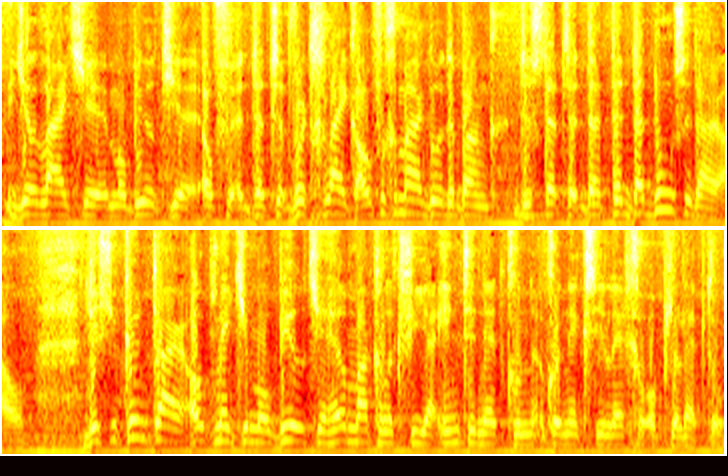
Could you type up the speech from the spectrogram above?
Je laat je mobieltje, of eh, dat wordt gelijk overgemaakt door de bank. Dus dat, dat, dat, dat doen ze daar al. Dus je kunt daar ook met je mobieltje heel makkelijk via internet con- connectie leggen op je laptop.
